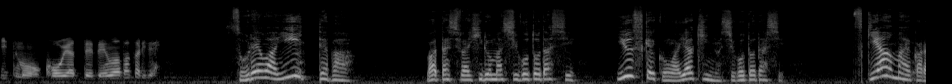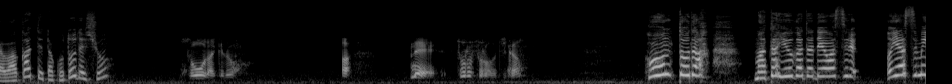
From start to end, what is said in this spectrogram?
いつもこうやって電話ばかりで。それはいいってば。私は昼間仕事だしユうスケ君は夜勤の仕事だし付き合う前から分かってたことでしょ？けど。あねえそろそろ時間？本当だ。また夕方電話する。おやすみ。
